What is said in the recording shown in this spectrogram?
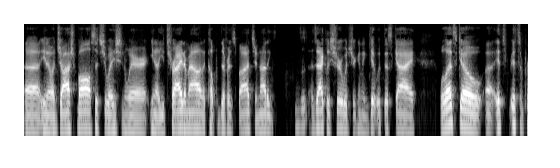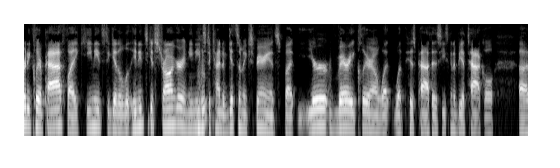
uh, you know a Josh Ball situation where you know you tried him out in a couple different spots. You're not ex- exactly sure what you're going to get with this guy well, let's go. Uh, it's it's a pretty clear path. Like he needs to get a little, he needs to get stronger, and he needs mm-hmm. to kind of get some experience. But you're very clear on what what his path is. He's going to be a tackle, uh,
